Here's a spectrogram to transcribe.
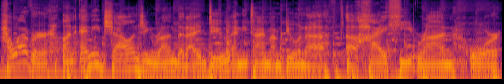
However, on any challenging run that I do, anytime I'm doing a, a high heat run or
